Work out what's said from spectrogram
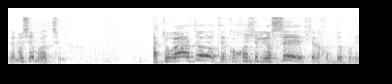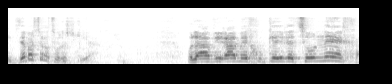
זה מה שהם רצו. התורה הזאת, זה כוחו של יוסף שאנחנו מדברים, זה מה שרצו להשכיח. ולהעבירה מחוקי רצונך.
